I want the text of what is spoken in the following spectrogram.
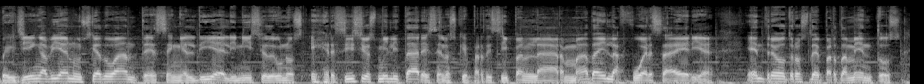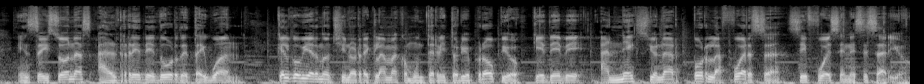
Beijing había anunciado antes en el día el inicio de unos ejercicios militares en los que participan la Armada y la Fuerza Aérea, entre otros departamentos, en seis zonas alrededor de Taiwán, que el gobierno chino reclama como un territorio propio que debe anexionar por la fuerza si fuese necesario.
